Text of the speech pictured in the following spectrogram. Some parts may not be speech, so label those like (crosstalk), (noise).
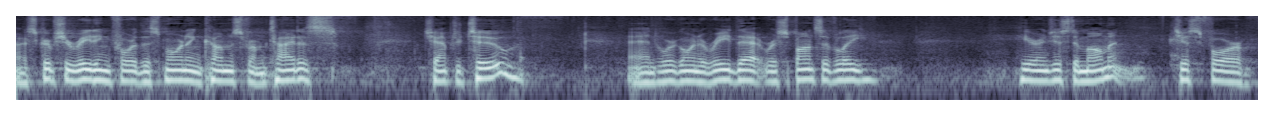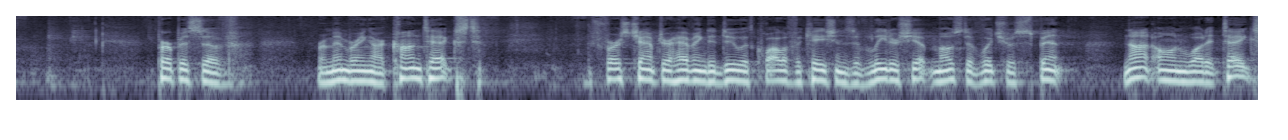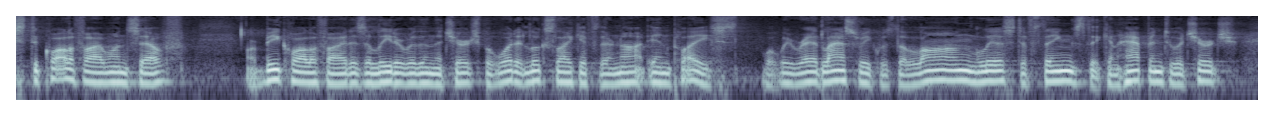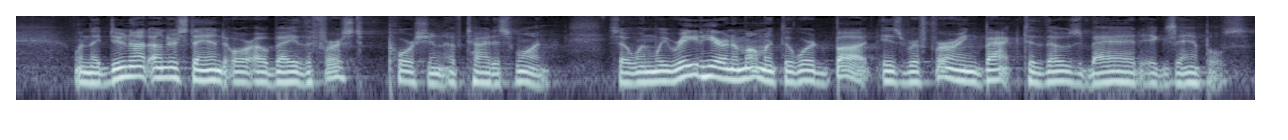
Our scripture reading for this morning comes from Titus chapter 2, and we're going to read that responsively here in just a moment, just for purpose of remembering our context. The first chapter having to do with qualifications of leadership, most of which was spent not on what it takes to qualify oneself or be qualified as a leader within the church, but what it looks like if they're not in place. What we read last week was the long list of things that can happen to a church when they do not understand or obey the first portion of Titus 1. So when we read here in a moment, the word but is referring back to those bad examples.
